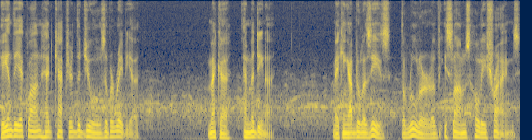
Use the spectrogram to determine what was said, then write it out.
he and the Ikhwan had captured the jewels of Arabia, Mecca and Medina, making Abdul Aziz the ruler of Islam's holy shrines.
